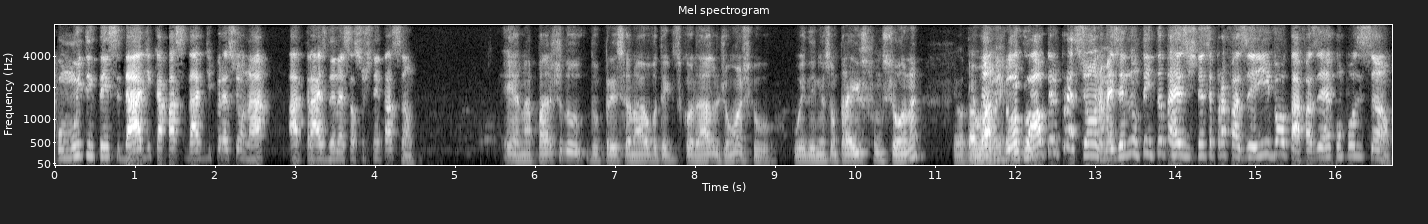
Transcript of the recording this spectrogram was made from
com muita intensidade e capacidade de pressionar atrás, dando essa sustentação. É, na parte do, do pressionar, eu vou ter que discordar do John. Acho que o, o Edenilson, para isso, funciona. Eu também. Não, em bloco alto ele pressiona, mas ele não tem tanta resistência para fazer ir e voltar, fazer recomposição.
